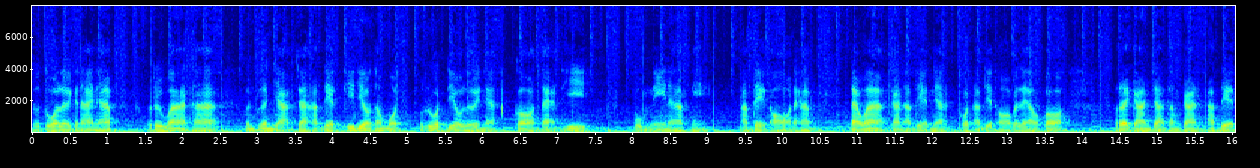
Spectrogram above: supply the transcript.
ตัวตัวๆเลยก็ได้นะครับ หรือว่าถ้าเพื่อนๆอยากจะอัปเดตทีเดียวทั้งหมดรวดเดียวเลยเนี่ยก็แตะที่ปุ่มนี้นะครับนี่อัปเดต all นะครับ แต่ว่าการอัปเดตเนี่ยกดอัปเดต all ไปแล้วก็รายการจะทำการอัปเดต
